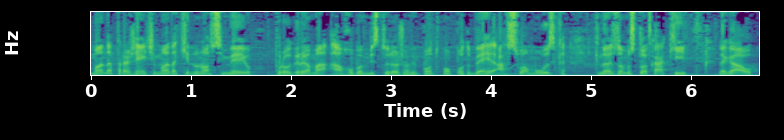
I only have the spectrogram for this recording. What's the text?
manda pra gente, manda aqui no nosso e-mail, programa misturajovem.com.br, a sua música que nós vamos tocar aqui. Legal?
